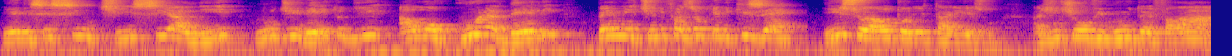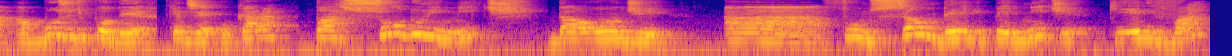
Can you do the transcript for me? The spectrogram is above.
e ele se sentisse ali no direito de a loucura dele permitir ele fazer o que ele quiser. Isso é autoritarismo. A gente ouve muito aí falar ah, abuso de poder. Quer dizer, o cara passou do limite da onde a função dele permite que ele vá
